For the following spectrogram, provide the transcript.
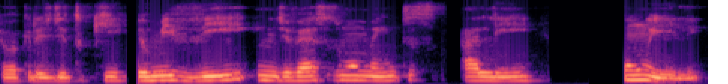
Eu acredito que eu me vi em diversos momentos ali com ele.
